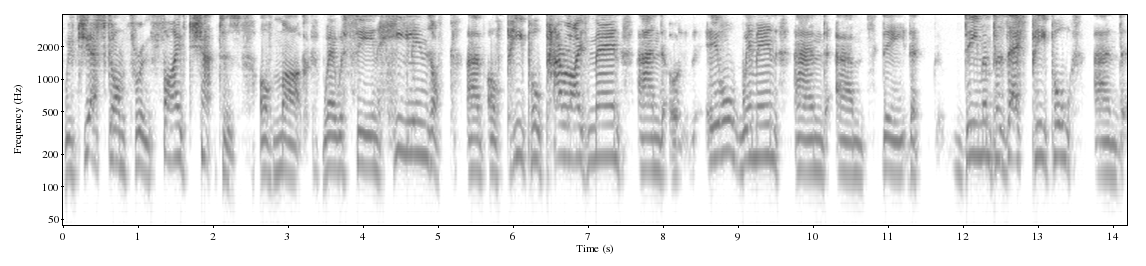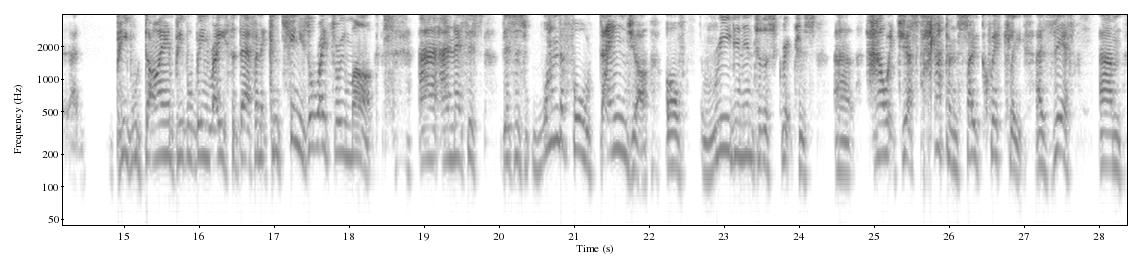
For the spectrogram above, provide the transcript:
We've just gone through five chapters of Mark where we're seeing healings of um, of people, paralyzed men, and uh, ill women, and um, the the demon possessed people, and uh, people dying, people being raised to death, and it continues all the way through Mark. Uh, and there's this there's this wonderful danger of reading into the scriptures uh, how it just happened so quickly, as if um,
